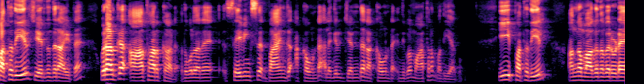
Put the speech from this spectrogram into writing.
പദ്ധതിയിൽ ചേരുന്നതിനായിട്ട് ഒരാൾക്ക് ആധാർ കാർഡ് അതുപോലെ തന്നെ സേവിങ്സ് ബാങ്ക് അക്കൗണ്ട് അല്ലെങ്കിൽ ജൻധൻ അക്കൗണ്ട് എന്നിവ മാത്രം മതിയാകും. ഈ പദ്ധതിയിൽ അംഗമാകുന്നവരുടെ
